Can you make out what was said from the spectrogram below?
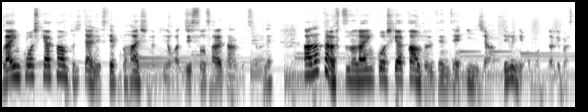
LINE 公式アカウント自体にステップ配信の機能が実装されたんですよね。あ、だったら普通の LINE 公式アカウントで全然いいじゃんっていうふうに思っております。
